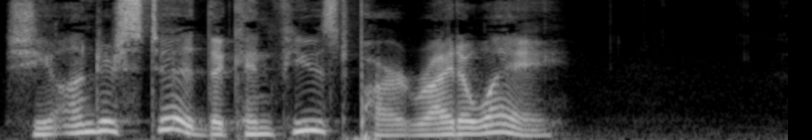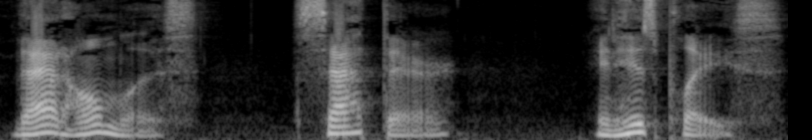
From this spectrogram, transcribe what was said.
she understood the confused part right away. That homeless sat there in his place,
